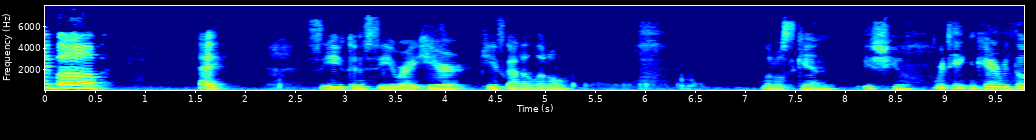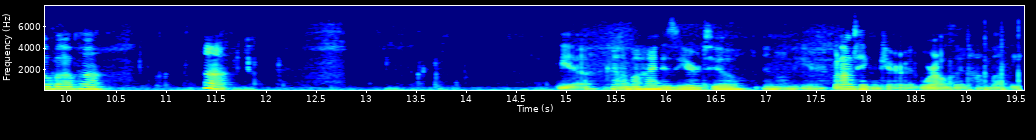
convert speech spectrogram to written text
Hi, Bub. Hey. See, you can see right here, he's got a little, little skin issue. We're taking care of it though, Bub, huh? Huh? Yeah, kind of behind his ear too, and on the ear. But I'm taking care of it. We're all good, huh, Bubby?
